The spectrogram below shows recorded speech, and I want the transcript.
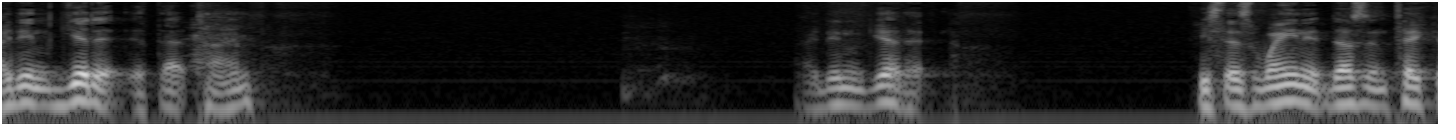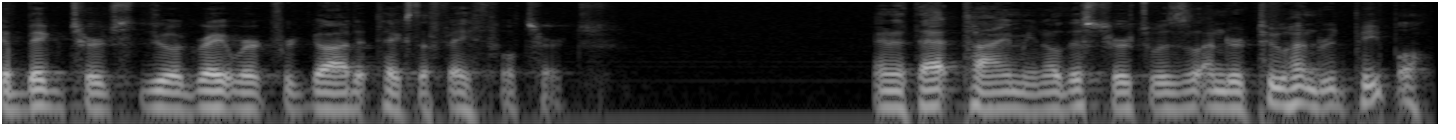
I didn't get it at that time. I didn't get it. He says, Wayne, it doesn't take a big church to do a great work for God, it takes a faithful church. And at that time, you know, this church was under 200 people.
